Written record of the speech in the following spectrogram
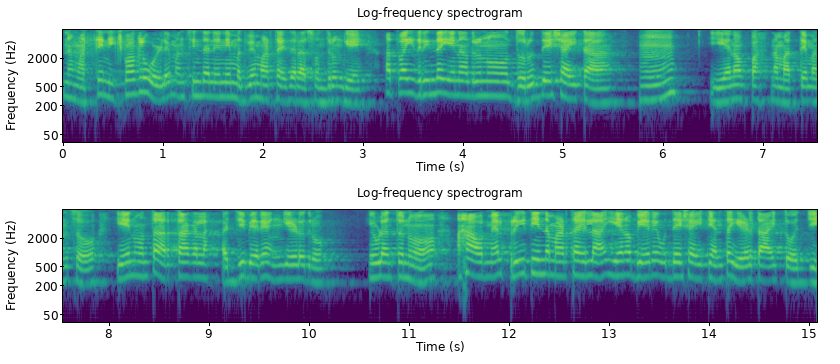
ನಮ್ಮ ಅತ್ತೆ ನಿಜವಾಗ್ಲೂ ಒಳ್ಳೆ ಮನಸ್ಸಿಂದನೇ ಮದುವೆ ಮಾಡ್ತಾ ಇದಾರ ಸುಂದ್ರಂಗೆ? ಅಥವಾ ಇದರಿಂದ ಏನಾದ್ರೂ ದುರುದ್ದೇಶ ಆಯ್ತಾ? ಹ್ಮ್? ಏನಪ್ಪ, ನಮ್ಮ ಅತ್ತೆ ಮನಸ್ಸು ಏನು ಅಂತ ಅರ್ಥ ಆಗಲ್ಲ. ಅಜ್ಜಿ ಬೇರೆ ಹಂಗೆ ಹೇಳಿದ್ರು. ಇವಳಂತೂ ಅವ್ರ ಮೇಲೆ ಪ್ರೀತಿಯಿಂದ ಮಾಡ್ತಾ ಇಲ್ಲ, ಏನೋ ಬೇರೆ ಉದ್ದೇಶ ಐತಿ ಅಂತ ಹೇಳ್ತಾ ಇತ್ತು ಅಜ್ಜಿ.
